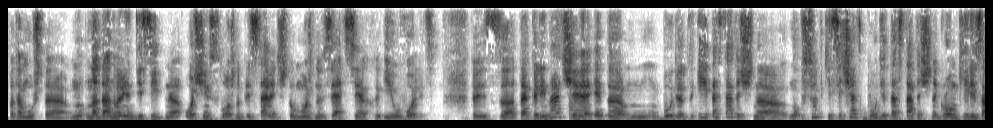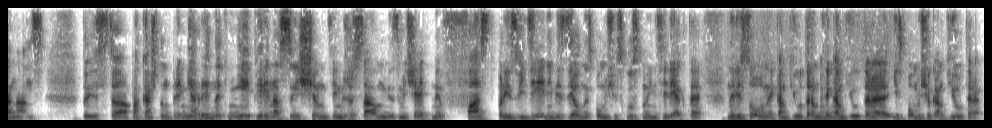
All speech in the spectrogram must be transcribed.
Потому что, ну, на данный момент действительно очень сложно представить, что можно взять всех и уволить. То есть, а, так или иначе, uh-huh. это будет и достаточно, ну, все-таки сейчас будет достаточно громкий резонанс. То есть, а, пока что, например, рынок не перенасыщен теми же самыми замечательными фаст-произведениями, сделанными с помощью искусственного интеллекта, нарисованные компьютером uh-huh. для компьютера и с помощью компьютера.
